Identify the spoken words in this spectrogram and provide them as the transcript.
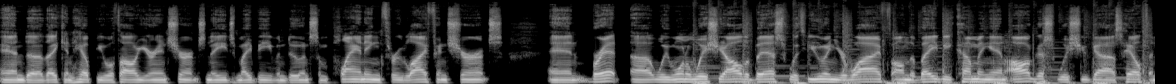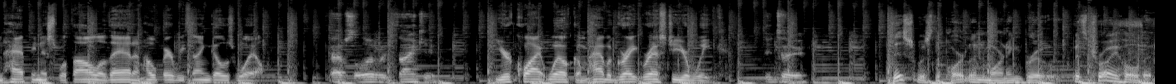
and uh, they can help you with all your insurance needs. Maybe even doing some planning through life insurance. And Brett, uh, we want to wish you all the best with you and your wife on the baby coming in August. Wish you guys health and happiness with all of that, and hope everything goes well. Absolutely. Thank you. You're quite welcome. Have a great rest of your week. You too. This was the Portland Morning Brew with Troy Holden.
